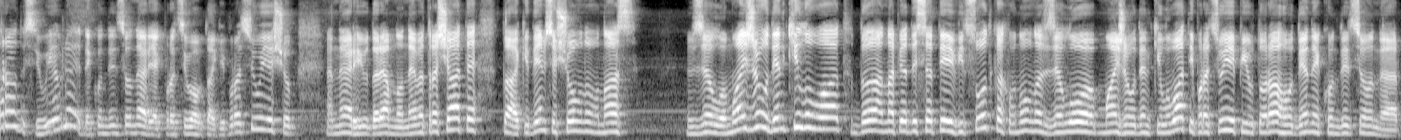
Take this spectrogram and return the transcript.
градусів. Уявляєте, кондиціонер як працював, так і працює, щоб енергію даремно не витрачати. Так, ідемося, що воно в нас взяло. Майже 1 кВт. Да, на 50% воно в нас взяло майже 1 кВт і працює півтора години кондиціонер.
